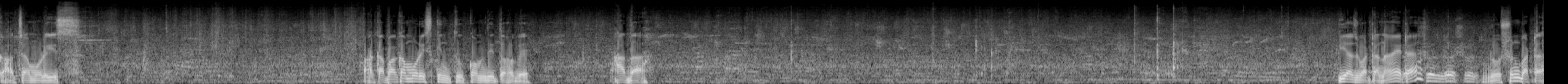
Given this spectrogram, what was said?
কাঁচামরিচ। পাকা পাকা মরিচ কিন্তু কম দিতে হবে। আদা। পেঁয়াজ বাটা না এটা? রসুন বাটা?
